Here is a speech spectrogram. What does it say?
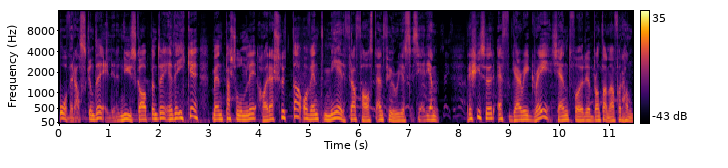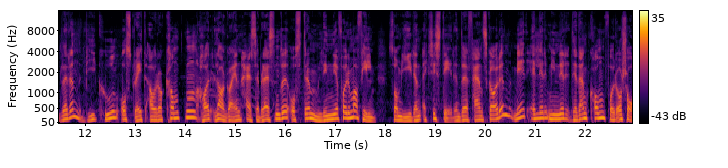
Overraskende eller nyskapende er det ikke, men personlig har jeg slutta å vente mer fra Fast and Furious-serien. Regissør F. Gary Gray, kjent for bl.a. Forhandleren, Be Cool og Straight Out of Compton, har laga en heisebleisende og strømlinjeforma film som gir den eksisterende fanskaren mer eller mindre det de kom for å se,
